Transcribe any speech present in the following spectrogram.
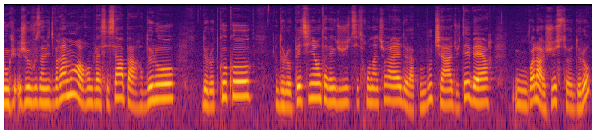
Donc je vous invite vraiment à remplacer ça par de l'eau, de l'eau de coco, de l'eau pétillante avec du jus de citron naturel, de la kombucha, du thé vert, ou voilà, juste de l'eau.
